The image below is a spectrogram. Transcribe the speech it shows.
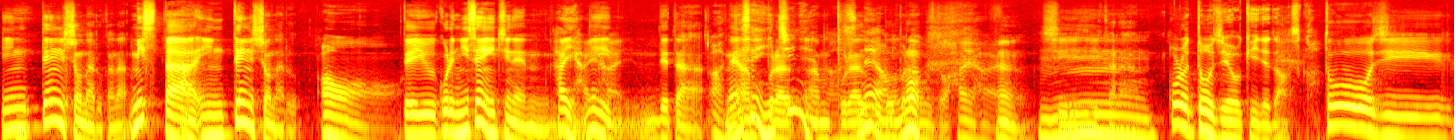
インテンショナルかな？ミスターインテンショナルっあていうこれ2001年はいはいはい。に出た、あ、ね、アンプラ2001年アンプラなんですねアグドのンプラグド。はいはい、うん、CD から。うん。これ当時よう聞いてたんですか？当時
